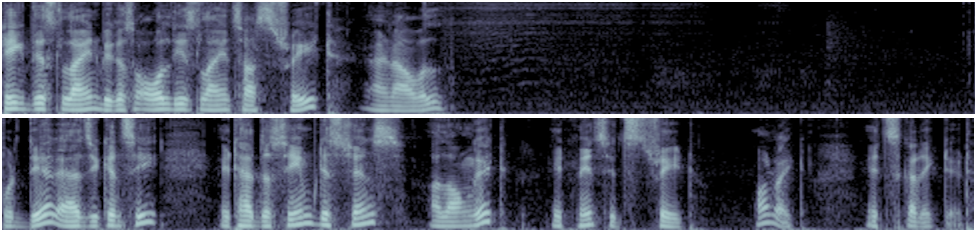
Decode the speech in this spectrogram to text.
take this line because all these lines are straight and I will put there as you can see it had the same distance along it. It means it's straight. Alright it's corrected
